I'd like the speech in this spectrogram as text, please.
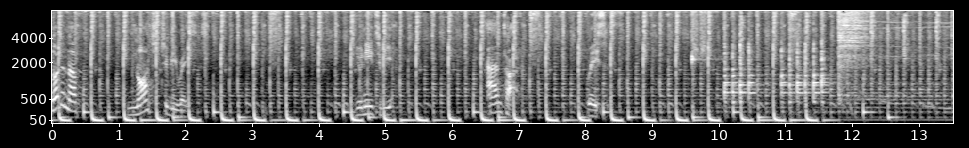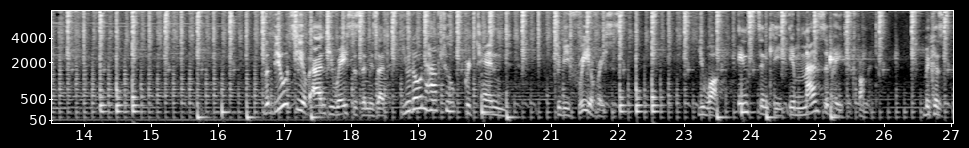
not enough not to be racist. You need to be anti racist. The beauty of anti racism is that you don't have to pretend to be free of racism. You are instantly emancipated from it. Because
